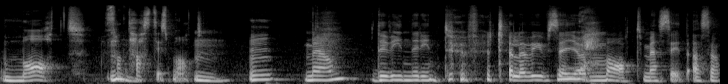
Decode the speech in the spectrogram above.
mat. Fantastisk mat. Men det vinner inte över Tel Aviv säger jag matmässigt. Alltså,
